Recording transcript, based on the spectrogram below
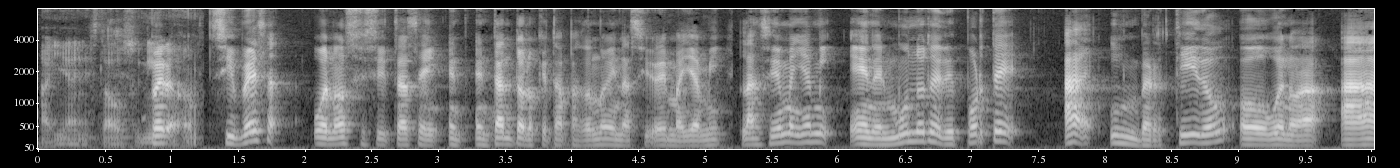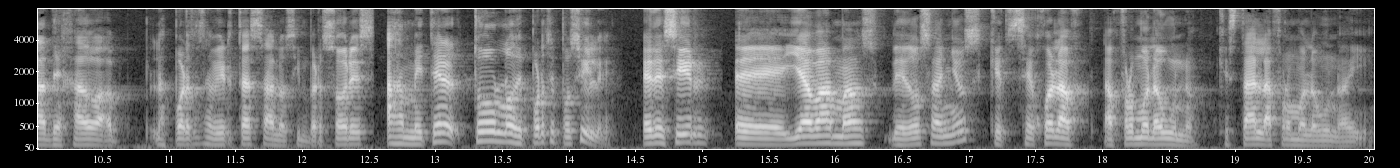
allá en Estados Unidos. Pero si ves, bueno, si estás en, en- tanto lo que está pasando en la ciudad de Miami. La ciudad de Miami en el mundo del deporte ha invertido, o bueno, ha, dejado las puertas abiertas a los inversores a meter todos los deportes posibles. Es decir, eh, ya va más de dos años que se juega la, la Fórmula 1, que está la Fórmula 1 ahí.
